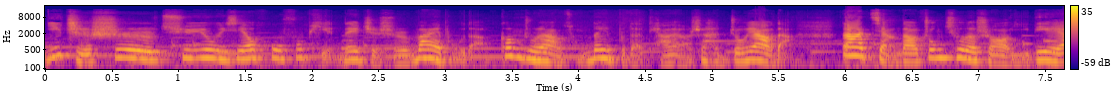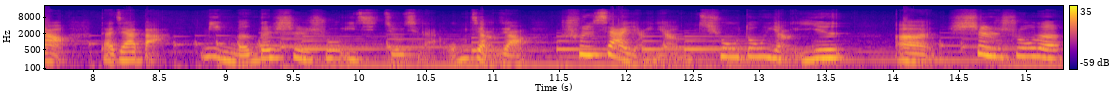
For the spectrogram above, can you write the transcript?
你只是去用一些护肤品，那只是外部的，更重要从内部的调养是很重要的。那讲到中秋的时候，一定要大家把命门跟肾腧一起揪起来。我们讲叫春夏养阳，秋冬养阴啊，肾疏呢，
